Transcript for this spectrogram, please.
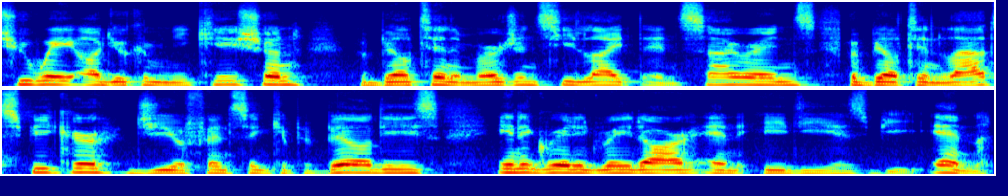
two-way audio communication, a built-in emergency light and sirens, a built-in loudspeaker, geofencing capabilities, integrated radar, and ADS-B-In.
